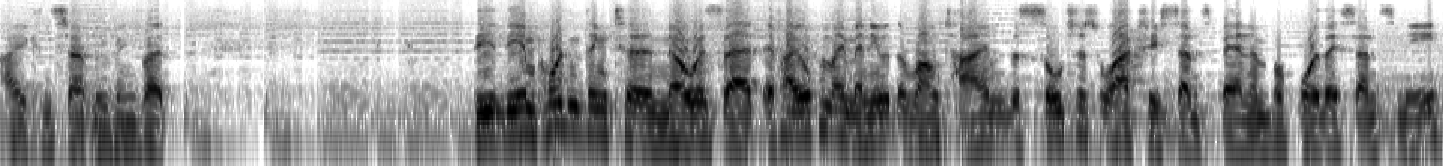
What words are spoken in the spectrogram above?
I can start moving. But the the important thing to know is that if I open my menu at the wrong time, the soldiers will actually sense Bannon before they sense me.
